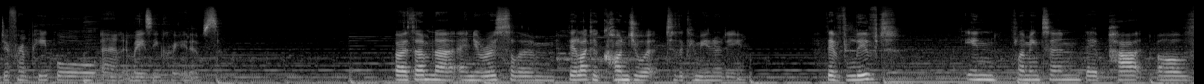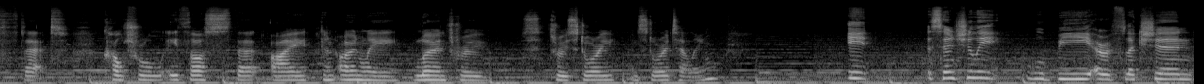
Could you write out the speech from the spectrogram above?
different people and amazing creatives. Both Amna and Jerusalem, they're like a conduit to the community. They've lived in Flemington, they're part of that cultural ethos that I can only learn through through story and storytelling. It essentially will be a reflection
